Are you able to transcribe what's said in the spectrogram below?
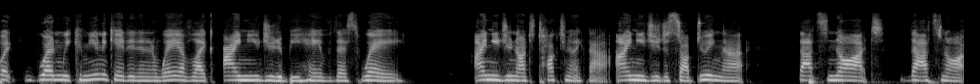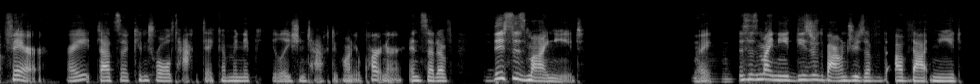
but when we communicated in a way of like i need you to behave this way i need you not to talk to me like that i need you to stop doing that that's not that's not fair right? That's a control tactic a manipulation tactic on your partner instead of this is my need right? Mm-hmm. this is my need. These are the boundaries of of that need.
